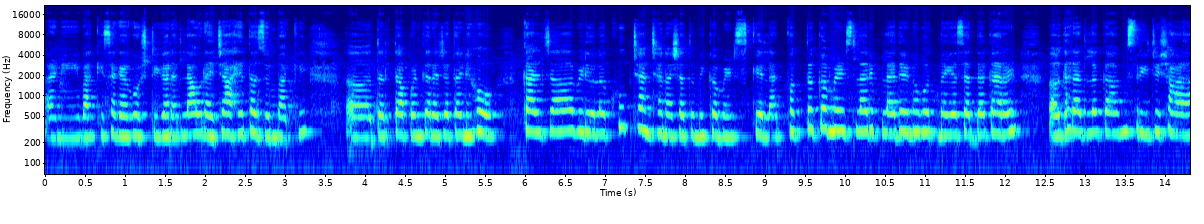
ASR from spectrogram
आणि बाकी सगळ्या गोष्टी घरातल्या आवरायच्या आहेत अजून बाकी. तर त्या आपण करायच्यात. आणि हो कालच्या व्हिडिओला खूप छान छान अशा तुम्ही कमेंट्स केलात. फक्त कमेंट्सला रिप्लाय देणं होत नाही आहे सध्या कारण घरातलं काम स्त्रीची शाळा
